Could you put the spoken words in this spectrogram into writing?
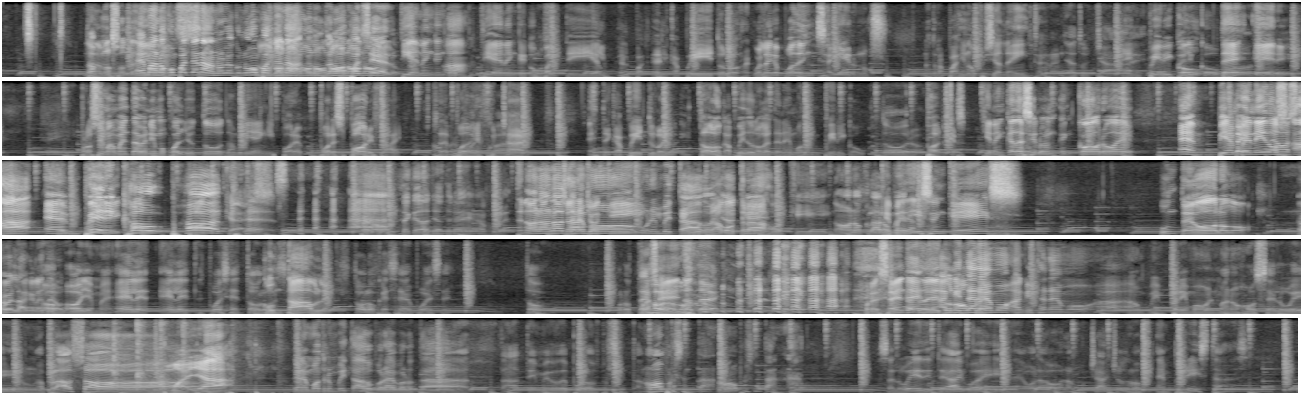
no, son de es más, no comparte nada, no, no comparte no, nada. No, no, no, no, no. el cielo. Tienen que, Ah. tienen que compartir el, el el capítulo. Recuerden que pueden seguirnos en nuestra página oficial de Instagram. Ya tú. Empirical DR. Próximamente venimos por YouTube también y por, por Spotify. Ustedes por pueden Spotify. escuchar este capítulo y, y todos los capítulos que tenemos de Empirical Duro. Podcast. Tienen que decirlo en, en coro, eh. Em- Bienvenidos a Empirical Empirical Podcast. Pero te quedaste atrás. ¿qué fue? No, no, no, muchacho tenemos aquí un invitado, ya que- trajo aquí. No, no, claro. que me dicen que es un teólogo. Es verdad que él es teólogo. óyeme, él, él puede ser todo. Lo que Contable. sea. todo lo que sea, puede ser. Todo. Pero teólogo. Preséntate. Preséntate, Eh, di tu aquí nombre. tenemos, aquí tenemos a, a mi primo hermano José Luis. Un aplauso. Vamos allá. Tenemos otro invitado por ahí, pero está, está tímido. Después lo presentamos. No vamos a presentar, no vamos a presentar nada. José Luis, dite algo ahí. de hola, hola, muchachos, los empiristas.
